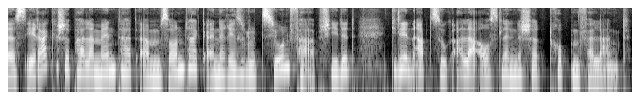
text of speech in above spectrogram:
Das irakische Parlament hat am Sonntag eine Resolution verabschiedet, die den Abzug aller ausländischer Truppen verlangt.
